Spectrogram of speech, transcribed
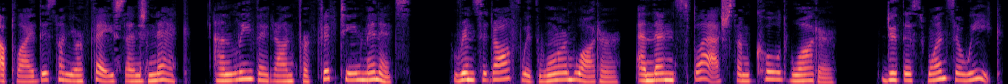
Apply this on your face and neck and leave it on for 15 minutes. Rinse it off with warm water and then splash some cold water. Do this once a week.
